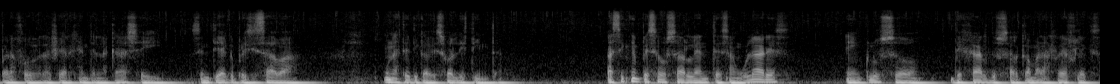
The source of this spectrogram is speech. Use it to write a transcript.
para fotografiar gente en la calle y sentía que precisaba una estética visual distinta. Así que empecé a usar lentes angulares e incluso dejar de usar cámaras reflex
